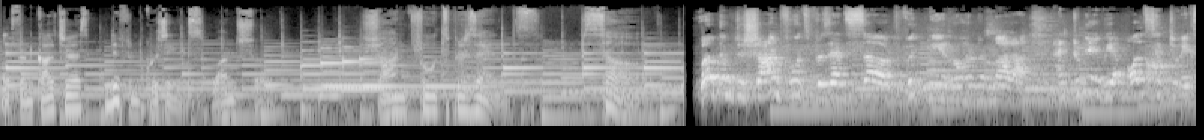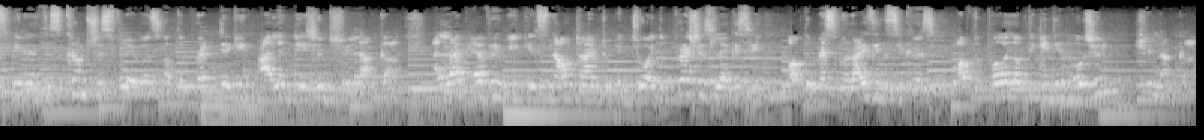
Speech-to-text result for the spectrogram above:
Different cultures, different cuisines, one show. Shan Foods presents Serve. Welcome to Shan Foods Presents Served with me, Rohan Nirmala, and today we are all set to experience the scrumptious flavors of the breathtaking island nation Sri Lanka. And like every week, it's now time to enjoy the precious legacy of the mesmerizing secrets of the pearl of the Indian Ocean, Sri Lanka.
